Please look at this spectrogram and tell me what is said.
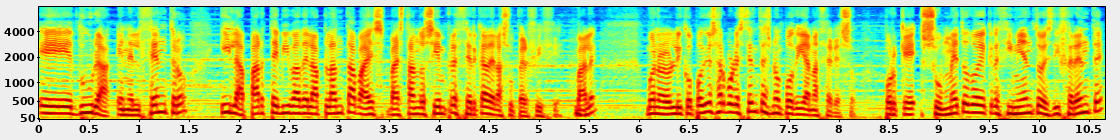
eh, dura en el centro y la parte viva de la planta va, es- va estando siempre cerca de la superficie, ¿vale? Bueno, los licopodios arborescentes no podían hacer eso, porque su método de crecimiento es diferente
